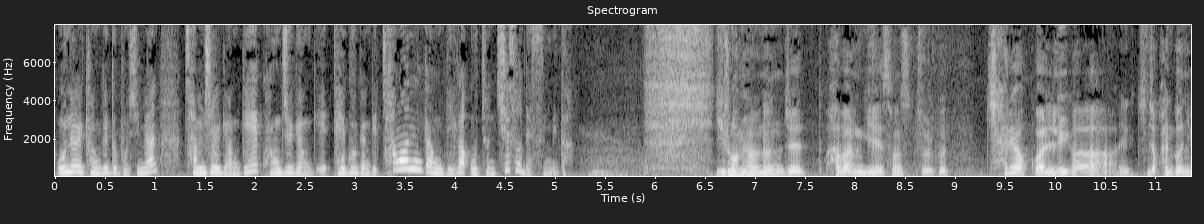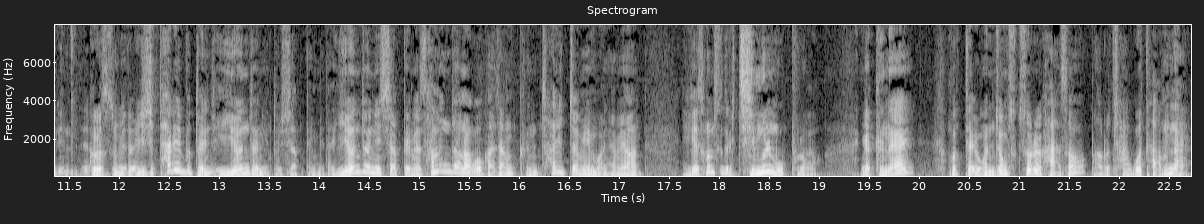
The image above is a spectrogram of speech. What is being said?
오늘 경기도 보시면 잠실 경기, 광주 경기, 대구 경기, 창원 경기가 오천 취소됐습니다. 음, 이러면은 이제 하반기에 선수들 그 체력 관리가 진짜 관건이겠는데요. 그렇습니다. 28일부터 이제 2연전이 또 시작됩니다. 2연전이 시작되면 3연전하고 가장 큰 차이점이 뭐냐면 이게 선수들이 짐을 못 풀어요. 그러니까 그날 호텔 원정 숙소를 가서 바로 자고 다음 날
